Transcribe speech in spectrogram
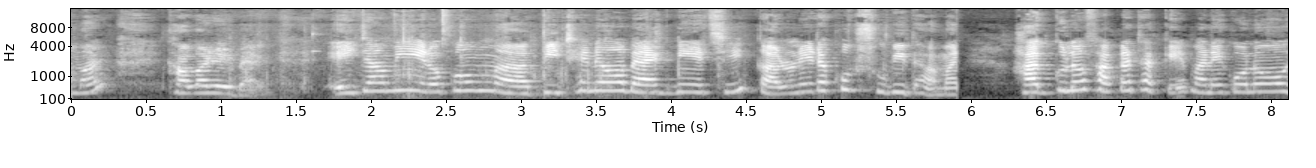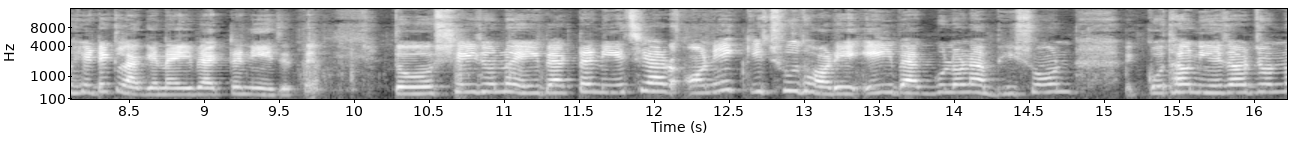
আমার খাবারের ব্যাগ। এইটা আমি এরকম পিঠে নেওয়া ব্যাগ নিয়েছি, কারণ এটা খুব সুবিধা। মানে হাতগুলো ফাঁকা থাকে মানে কোনো হেডেক লাগে না এই ব্যাগটা নিয়ে যেতে। তো সেই জন্য এই ব্যাগটা নিয়েছি আর অনেক কিছু ধরে। এই ব্যাগগুলো না ভীষণ কোথাও নিয়ে যাওয়ার জন্য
